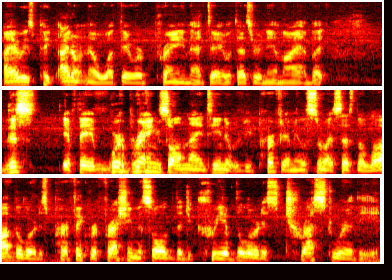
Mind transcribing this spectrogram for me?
I I always pick. I don't know what they were praying that day with Ezra and Nehemiah, but this, if they were praying Psalm 19, it would be perfect. I mean, listen to what it says: "The law of the Lord is perfect, refreshing the soul. The decree of the Lord is trustworthy."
